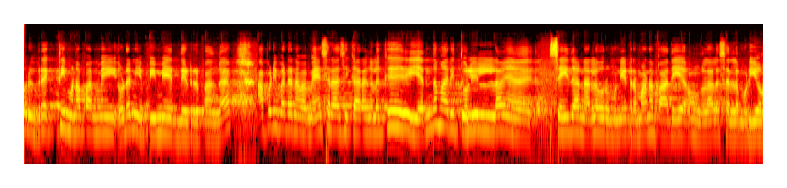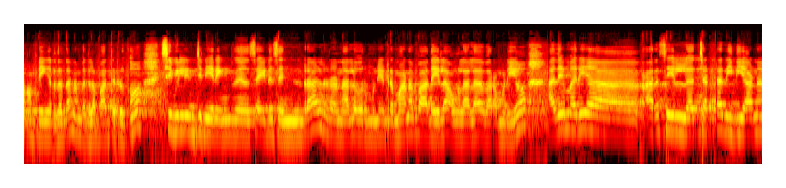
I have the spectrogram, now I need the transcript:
ஒரு விரக்தி மனப்பான்மையுடன் எப்பயுமே இருந்துகிட்டு இருப்பாங்க. அப்படிப்பட்ட நம்ம மேசராசிக்காரங்களுக்கு எந்த மாதிரி தொழிலெலாம் செய்தால் நல்ல ஒரு முன்னேற்றமான பாதையை அவங்களால செல்ல முடியும் அப்படிங்கிறத தான் நம்ம இதில் பார்த்துட்ருக்கோம் சிவில் இன்ஜினியரிங் சைடு சென்றால் நல்ல ஒரு முன்னேற்றமான பாதையில் அவங்களால வர முடியும். அதே மாதிரி அரசியல் அரசியலில் சட்ட சரியான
